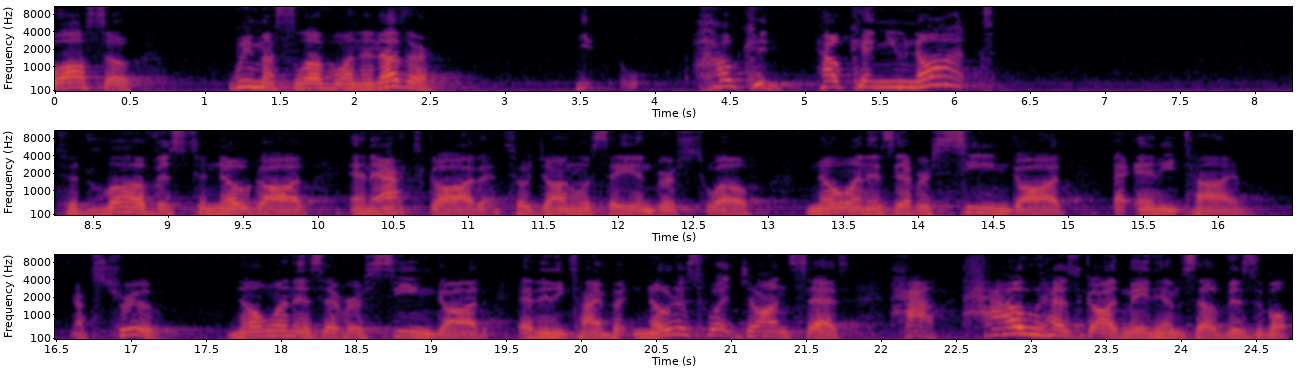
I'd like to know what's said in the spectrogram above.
also we must love one another. How can, how can you not? To love is to know God and act God. And so John will say in verse 12, no one has ever seen God at any time. That's true. No one has ever seen God at any time. But notice what John says. How, how has God made himself visible?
